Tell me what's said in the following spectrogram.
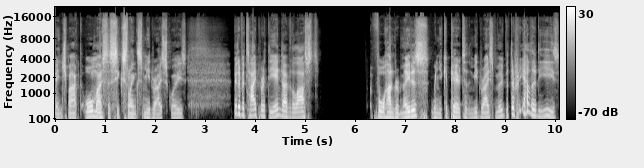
benchmark, almost a six lengths mid race squeeze. Bit of a taper at the end over the last 400 metres when you compare it to the mid race move. But the reality is,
